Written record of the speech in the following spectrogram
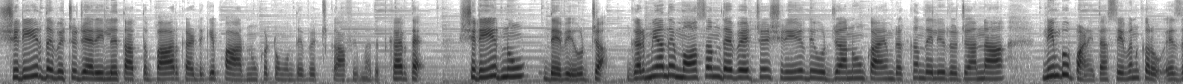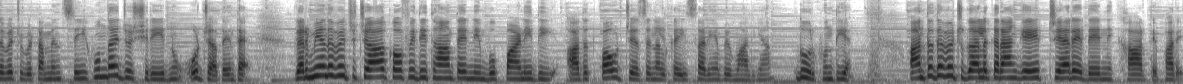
ਸਰੀਰ ਦੇ ਵਿੱਚ ਜ਼ਹਿਰੀਲੇ ਤੱਤ ਬਾਹਰ ਕੱਢ ਕੇ ਭਾਰ ਨੂੰ ਘਟਾਉਣ ਦੇ ਵਿੱਚ ਕਾਫੀ ਮਦਦ ਕਰਦਾ ਹੈ। ਸਰੀਰ ਨੂੰ ਦੇਵੇ ਊਰਜਾ। ਗਰਮੀਆਂ ਦੇ ਮੌਸਮ ਦੇ ਵਿੱਚ ਸਰੀਰ ਦੀ ਊਰਜਾ ਨੂੰ ਕਾਇਮ ਰੱਖਣ ਦੇ ਲਈ ਰੋਜ਼ਾਨਾ ਨਿੰਬੂ ਪਾਣੀ ਦਾ ਸੇਵਨ ਕਰੋ। ਇਸ ਦੇ ਵਿੱਚ ਵਿਟਾਮਿਨ ਸੀ ਹੁੰਦਾ ਹੈ, ਜੋ ਸਰੀਰ ਨੂੰ ਊਰਜਾ ਦਿੰਦਾ ਹੈ। ਗਰਮੀਆਂ ਦੇ ਵਿੱਚ ਚਾਹ, ਕੌਫੀ ਦੀ ਥਾਂ ਤੇ ਨਿੰਬੂ ਪਾਣੀ ਦੀ ਆਦਤ ਪਾਓ, ਜਿਸ ਦੇ ਨਾਲ ਕਈ ਸਾਰੀਆਂ ਬਿਮਾਰੀਆਂ ਦੂਰ ਹੁੰਦੀਆਂ ਅੰਤ ਦੇ ਵਿੱਚ ਗੱਲ ਕਰਾਂਗੇ ਚਿਹਰੇ ਦੇ ਨਿਖਾਰ ਤੇ ਬਾਰੇ।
